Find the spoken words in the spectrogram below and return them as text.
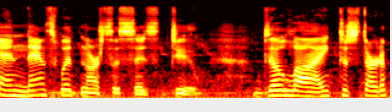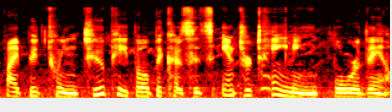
And that's what narcissists do. They'll lie to start a fight between two people because it's entertaining for them.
